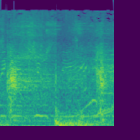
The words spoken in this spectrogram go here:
because you see?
